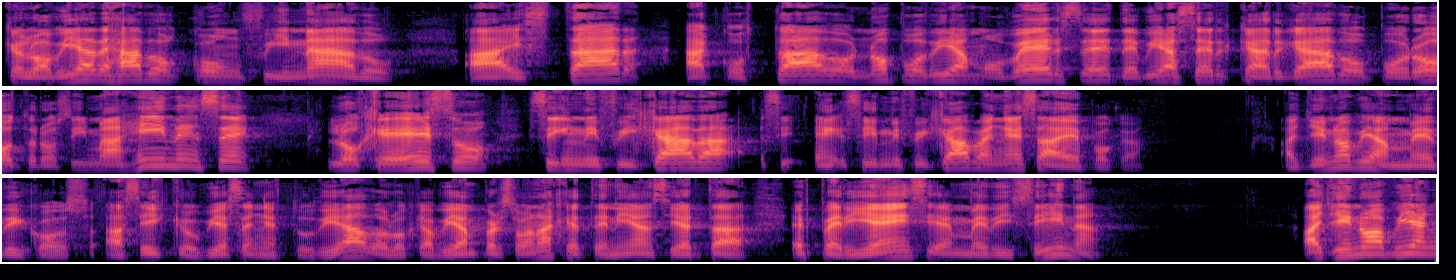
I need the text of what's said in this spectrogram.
que lo había dejado confinado a estar acostado, no podía moverse, debía ser cargado por otros. Imagínense lo que eso significaba, eh, en esa época. Allí no había médicos así que hubiesen estudiado, lo que habían personas que tenían cierta experiencia en medicina. Allí no habían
